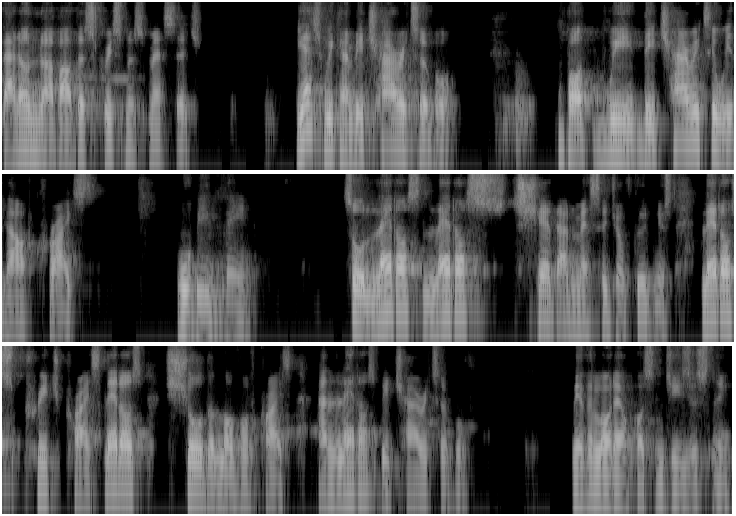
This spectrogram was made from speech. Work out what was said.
that don't know about this Christmas message. Yes, we can be charitable, but we, the charity without Christ will be vain. So let us let us share that message of good news. Let us preach Christ. Let us show the love of Christ and let us be charitable. May the Lord help us in Jesus' name.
